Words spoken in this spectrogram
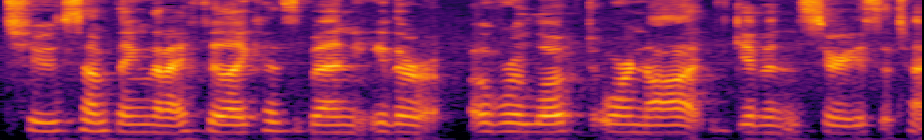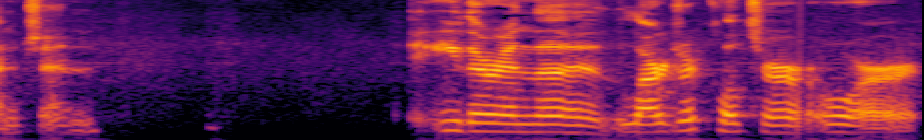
to something that I feel like has been either overlooked or not given serious attention, either in the larger culture or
